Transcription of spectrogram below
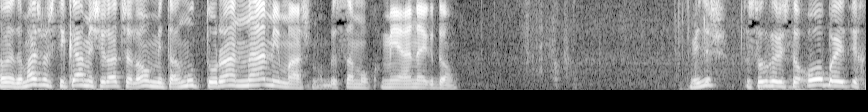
Это машма штика мишилат шалом миталмуд тура нами машма бесамух мианекдом. Видишь? То есть он говорит, что оба этих,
